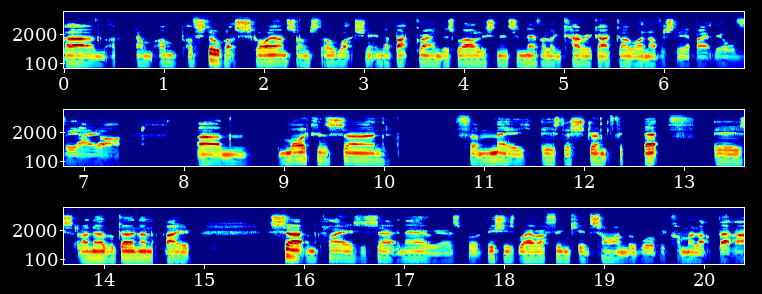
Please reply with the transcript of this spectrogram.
um, I'm, I've still got Sky on, so I'm still watching it in the background as well, listening to Neville and Carragher go on, obviously, about the old VAR. Um, my concern for me is the strength and depth. Is I know we're going on about certain players in certain areas, but this is where I think in time we will become a lot better.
